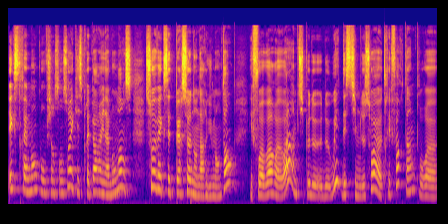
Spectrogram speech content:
extrêmement confiance en soi et qui se prépare à une abondance. Soit avec cette personne en argumentant, il faut avoir euh, voilà, un petit peu de, oui, d'estime de soi euh, très forte hein, pour, euh,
